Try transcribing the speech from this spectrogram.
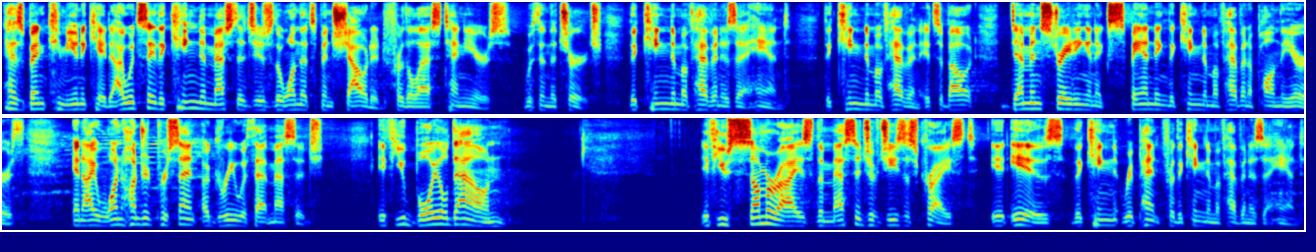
has been communicated. I would say the kingdom message is the one that's been shouted for the last 10 years within the church. The kingdom of heaven is at hand. The kingdom of heaven. It's about demonstrating and expanding the kingdom of heaven upon the earth. And I 100% agree with that message. If you boil down, if you summarize the message of Jesus Christ, it is the king repent for the kingdom of heaven is at hand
